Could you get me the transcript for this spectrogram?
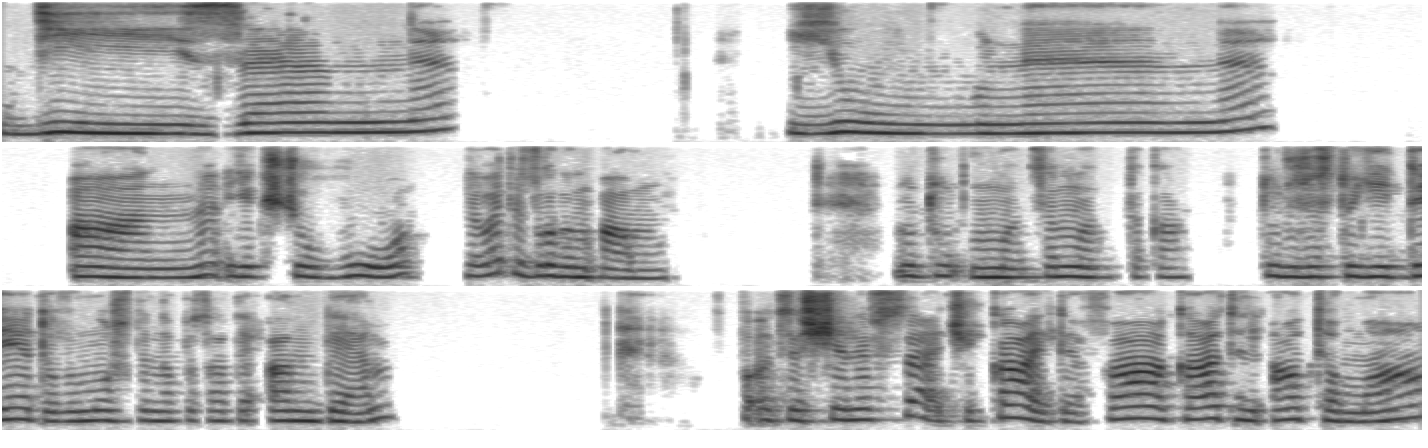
Diesen Jungen an. Якщо во, давайте зробимо ам. Ну, тут м, це м така. Тут вже стоїть де, то ви можете написати андем. Це ще не все. Чекайте. Факатен автоматен.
